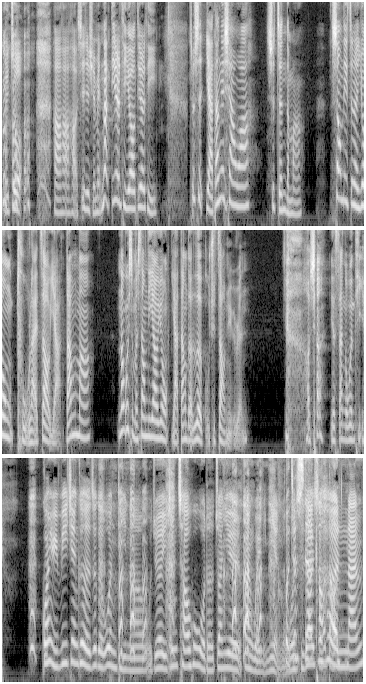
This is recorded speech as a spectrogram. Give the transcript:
没错。好好好，谢谢学妹。那第二题哦，第二题就是亚当跟夏娃是真的吗？上帝真的用土来造亚当吗？那为什么上帝要用亚当的肋骨去造女人？好像有三个问题。关于 V 剑客的这个问题呢，我觉得已经超乎我的专业范围里面了，我，我实在是很难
